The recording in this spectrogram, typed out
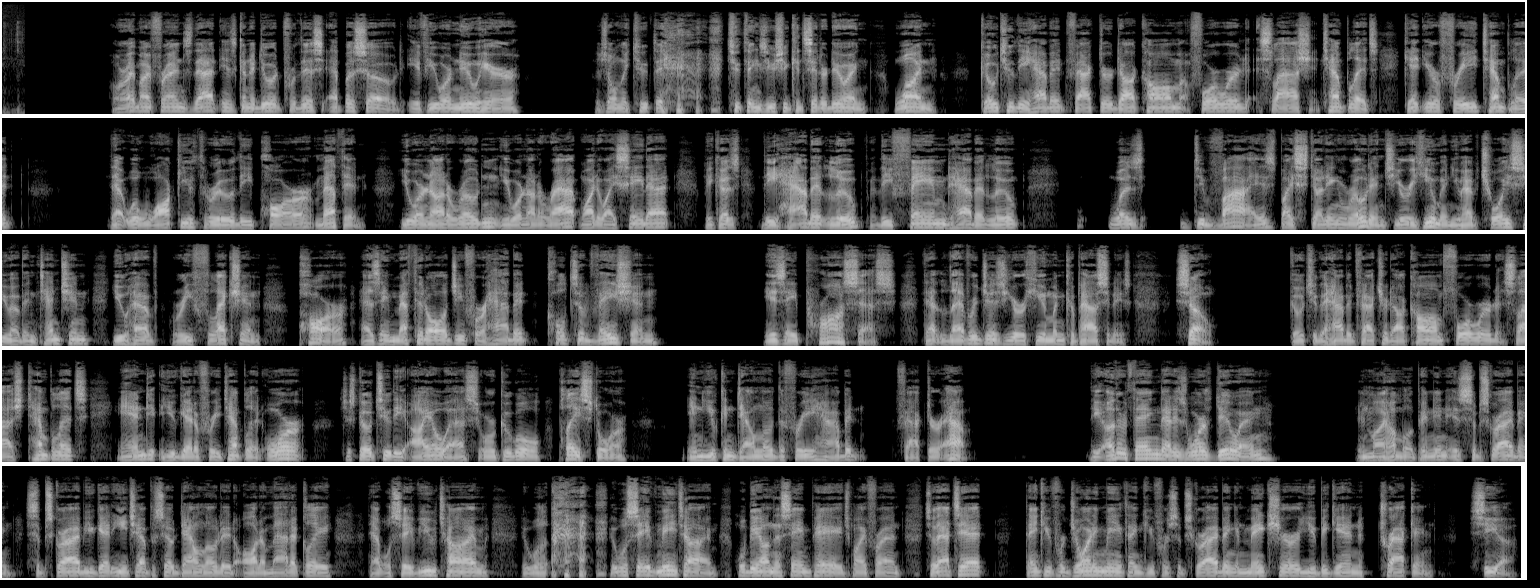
All right, my friends, that is going to do it for this episode. If you are new here, there's only two, th- two things you should consider doing. One, go to thehabitfactor.com forward slash templates. Get your free template that will walk you through the PAR method. You are not a rodent. You are not a rat. Why do I say that? Because the habit loop, the famed habit loop, was devised by studying rodents. You're a human. You have choice. You have intention. You have reflection. PAR as a methodology for habit cultivation is a process that leverages your human capacities. So go to thehabitfactor.com forward slash templates and you get a free template or just go to the iOS or Google Play Store and you can download the free Habit Factor app. The other thing that is worth doing, in my humble opinion, is subscribing. Subscribe, you get each episode downloaded automatically. That will save you time. It will, it will save me time. We'll be on the same page, my friend. So that's it. Thank you for joining me. Thank you for subscribing and make sure you begin tracking. See ya.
